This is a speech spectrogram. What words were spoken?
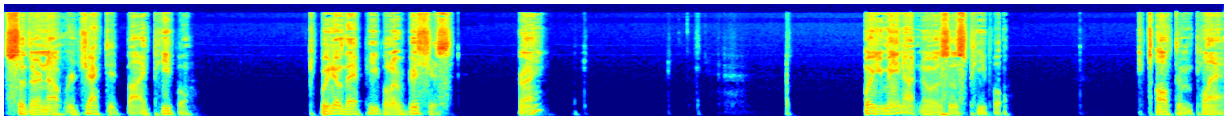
so they're not rejected by people. We know that people are vicious, right? What you may not know is those people often plan.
